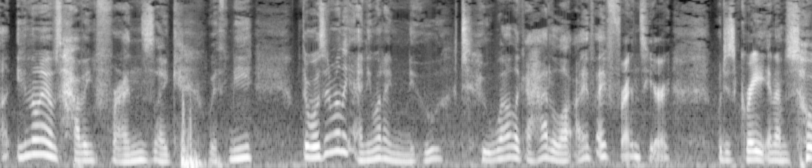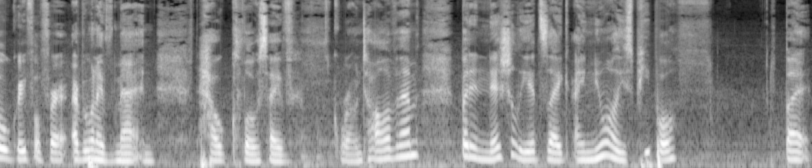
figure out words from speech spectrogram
Uh, even though I was having friends like with me, there wasn't really anyone I knew too well. Like I had a lot, I have, I have friends here, which is great, and I'm so grateful for everyone I've met and how close I've grown to all of them. But initially, it's like I knew all these people, but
